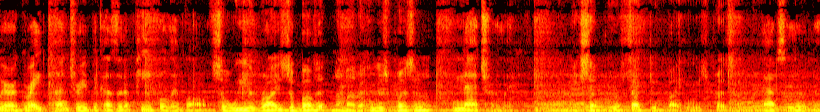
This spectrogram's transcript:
We're a great country because of the people involved. So we rise above it no matter who is president? Naturally. Except we're affected by who is president. Absolutely.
